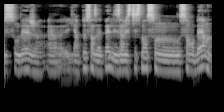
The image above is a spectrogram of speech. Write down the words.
sondage, euh, il est un peu sans appel. Les investissements sont en berne.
